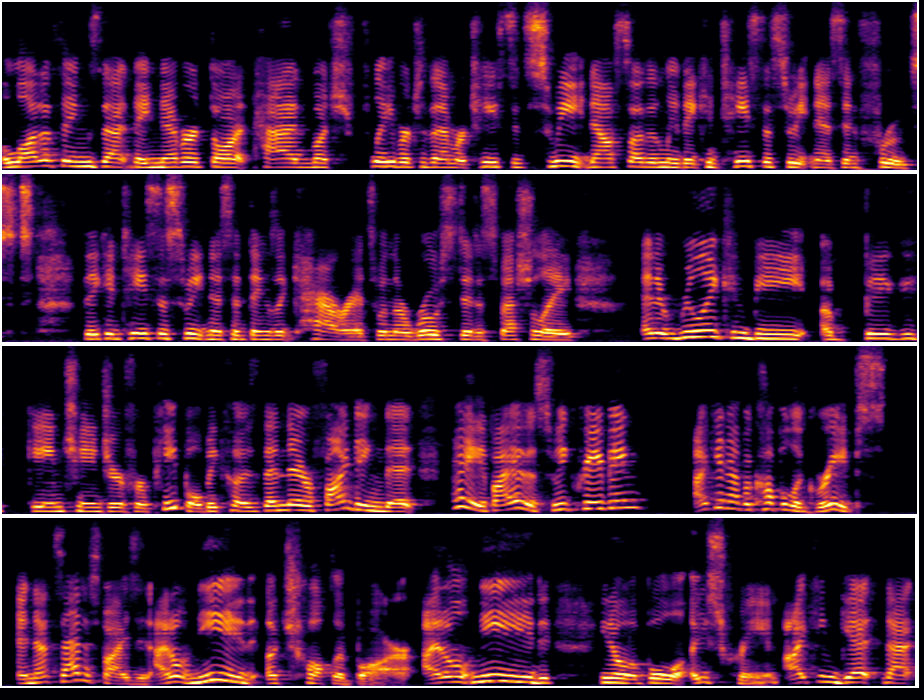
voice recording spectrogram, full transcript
a lot of things that they never thought had much flavor to them or tasted sweet now suddenly they can taste the sweetness in fruits. They can taste the sweetness in things like carrots when they're roasted especially. And it really can be a big game changer for people because then they're finding that hey if i have a sweet craving I can have a couple of grapes and that satisfies it. I don't need a chocolate bar. I don't need, you know, a bowl of ice cream. I can get that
